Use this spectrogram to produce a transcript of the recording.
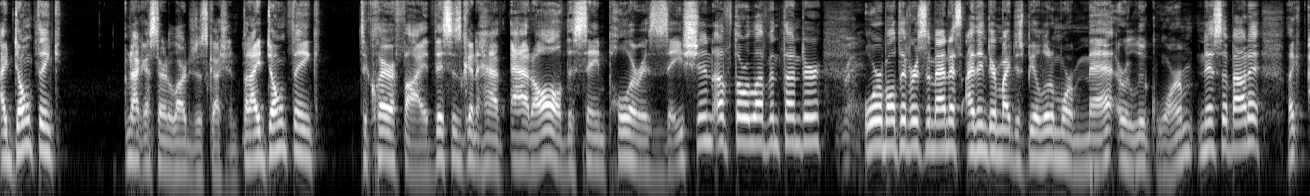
I don't think I'm not going to start a larger discussion, but I don't think to clarify, this is going to have at all the same polarization of Thor: Love and Thunder Right. or Multiverse of Madness. I think there might just be a little more meh or lukewarmness about it. Like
